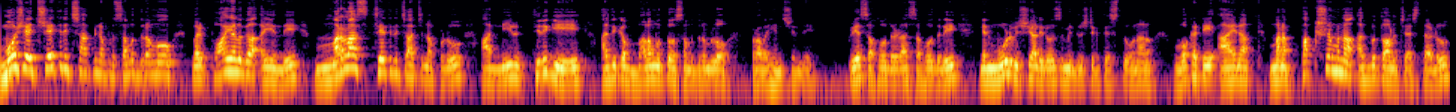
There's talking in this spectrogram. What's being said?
మోషే చేతిని చాపినప్పుడు సముద్రము మరి పాయలుగా అయ్యింది. మరలా చేతిని చాచినప్పుడు ఆ నీరు తిరిగి అధిక బలముతో సముద్రంలో ప్రవహించింది. ప్రియ సహోదరుడా సహోదరి నేను మూడు విషయాలు ఈరోజు మీ దృష్టికి తెస్తూ ఉన్నాను. ఒకటి ఆయన మన పక్షమున అద్భుతాలు చేస్తాడు.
